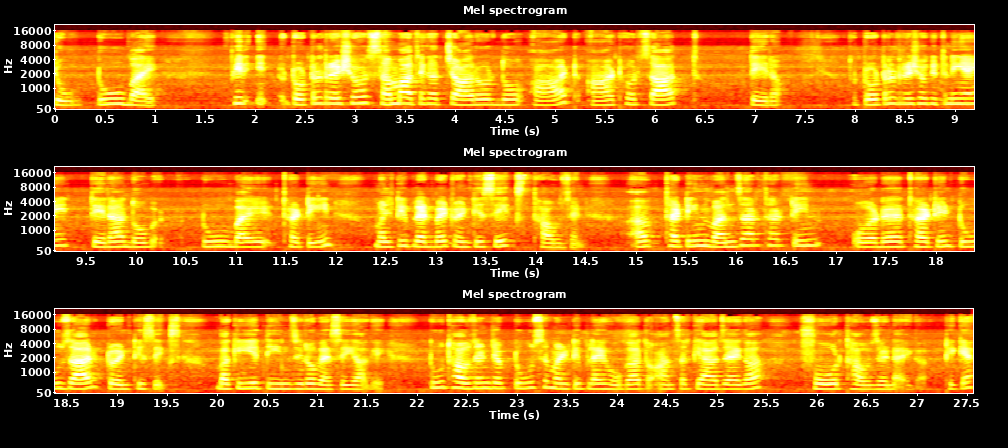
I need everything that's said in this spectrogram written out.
टू टू बाई फिर टोटल रेशो सम आ जाएगा चार और दो आठ. आठ और सात, तेरह. तो टोटल रेशो कितनी आई? तेरह, दो two by thirteen multiplied by twenty six thousand अब थर्टीन वन ज़ार थर्टीन और थर्टीन टू ज़ार ट्वेंटी सिक्स बाकी ये तीन ज़ीरो वैसे ही आ गए। टू थाउज़ेंड जब टू से मल्टीप्लाई होगा तो आंसर क्या आ जाएगा? फोर थाउज़ेंड आएगा। ठीक है?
